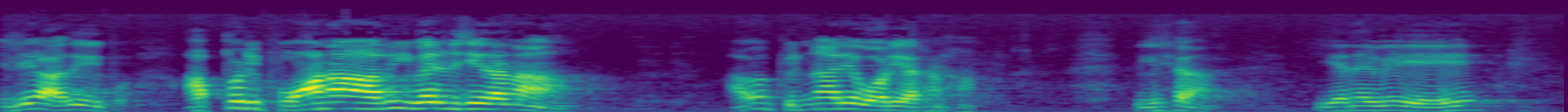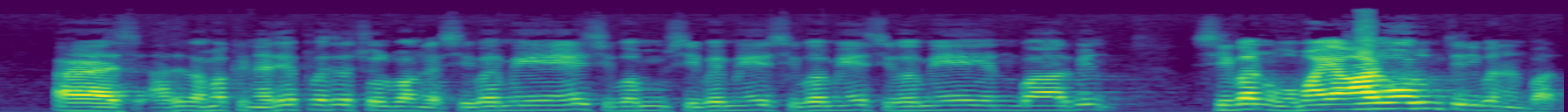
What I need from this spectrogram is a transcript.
இல்லையா? அது அப்படி போனாலும் இவர் என்ன செய்யறானா அவன் பின்னாலே ஓடியாரானா இல்லையா? எனவே அது நமக்கு நிறைய பேர் சொல்லுவாங்க சிவமே சிவம் சிவமே சிவமே சிவமே என்பார்பின் சிவன் உமையாளோடும் திரிவன் என்பார்.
